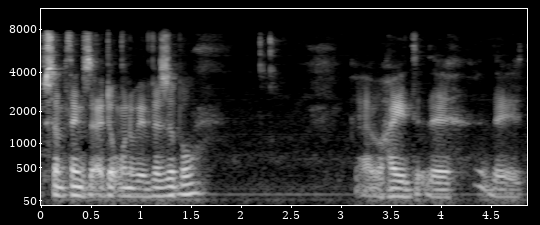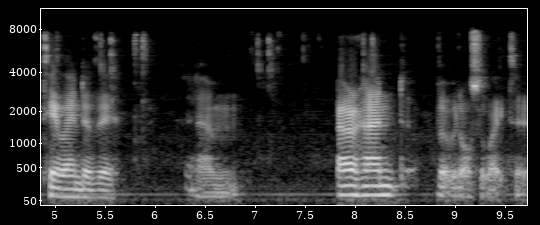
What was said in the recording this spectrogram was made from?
some things that I don't want to be visible. I will hide the, the tail end of the um, hour hand but we'd also like to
